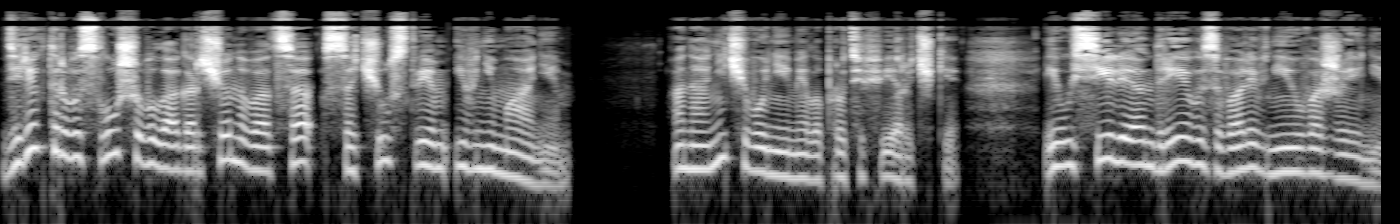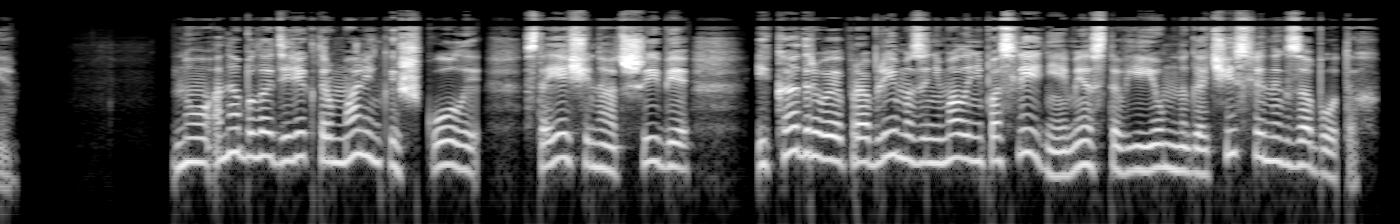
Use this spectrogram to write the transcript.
Директор выслушивала огорченного отца с сочувствием и вниманием. Она ничего не имела против Верочки, и усилия Андрея вызывали в ней уважение. Но она была директором маленькой школы, стоящей на отшибе, и кадровая проблема занимала не последнее место в ее многочисленных заботах.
